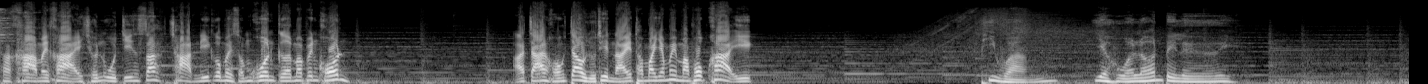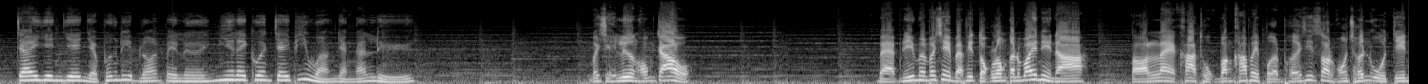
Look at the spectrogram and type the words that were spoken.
ถ้าข้าไม่ฆ่าไอ้เฉินอูจินซะ ชาตินี้ก็ไม่สมควรเกิดมาเป็นคน อาจารย์ของเจ้าอยู่ที่ไหนทำไมยังไม่มาพบข้าอีก พี่หวัง อย่าหัวร้อนไปเลย ใจเย็นๆอย่าเพิ่งรีบร้อนไปเลย มีอะไรกวนใจพี่หวังอย่างนั้นหรือ ไม่ใช่เรื่องของเจ้า แบบนี้มันไม่ใช่แบบที่ตกลงกันไว้นี่นะ ตอนแรกข้าถูกบังคับให้เปิดเผยที่ซ่อนของเฉินอูจิน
